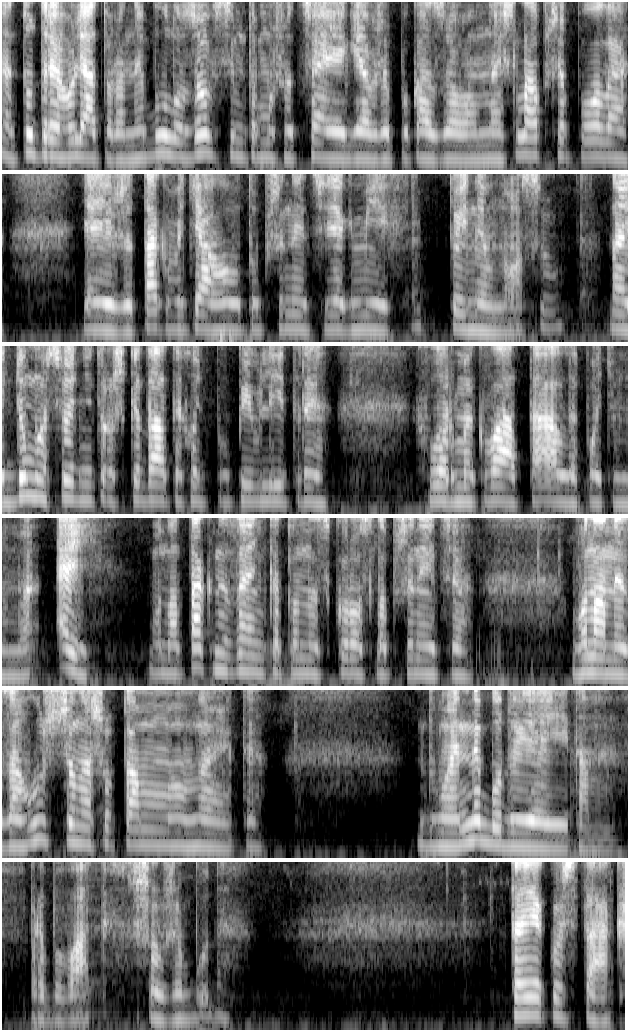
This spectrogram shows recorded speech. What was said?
е, Тут регулятора не було зовсім, тому що це, як я вже показував, вам найслабше поле. Я її вже так витягував ту пшеницю, як міг, то й не вносив. Навіть думав сьогодні трошки дати, хоч по пів літри хлормиквата, але потім думаю, ей, вона так низенька, то не скоросла пшениця. Вона не загущена, щоб там, знаєте. Думаю, не буду я її там прибивати. Що вже буде? Та якось так.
